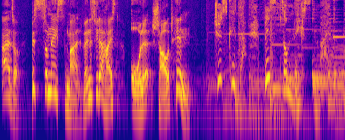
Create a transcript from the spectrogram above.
Also, bis zum nächsten Mal, wenn es wieder heißt, Ole schaut hin. Tschüss, Kinder. Bis zum nächsten Mal.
